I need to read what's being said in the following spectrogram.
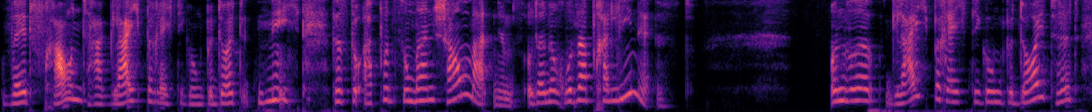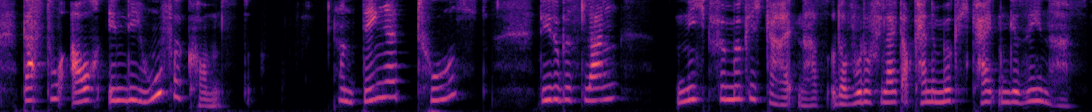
Weltfrauentag Gleichberechtigung bedeutet nicht, dass du ab und zu mal ein Schaumbad nimmst oder eine rosa Praline isst. Unsere Gleichberechtigung bedeutet, dass du auch in die Hufe kommst und Dinge tust, die du bislang nicht für möglich gehalten hast oder wo du vielleicht auch keine Möglichkeiten gesehen hast.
